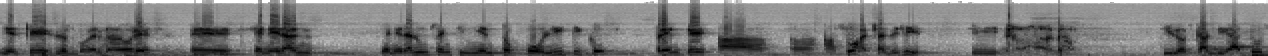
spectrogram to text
y es que los gobernadores eh, generan, generan un sentimiento político frente a, a, Suacha, es decir, si, si los candidatos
